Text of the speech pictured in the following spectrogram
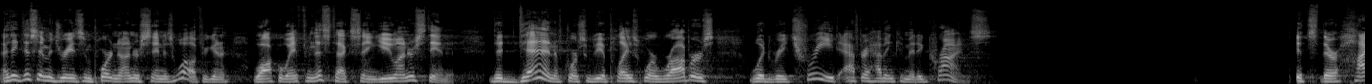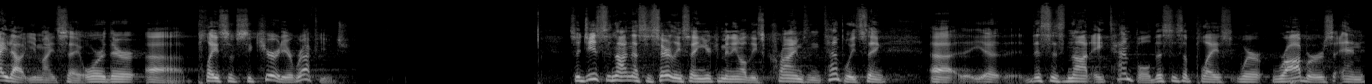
I think this imagery is important to understand as well. If you're going to walk away from this text saying you understand it, the den, of course, would be a place where robbers would retreat after having committed crimes. It's their hideout, you might say, or their uh, place of security or refuge. So Jesus is not necessarily saying you're committing all these crimes in the temple. He's saying uh, this is not a temple. This is a place where robbers and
